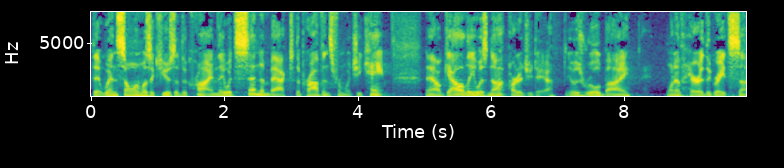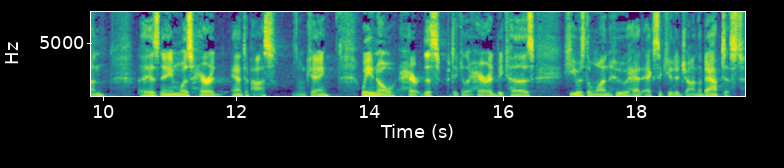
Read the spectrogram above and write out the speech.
that when someone was accused of the crime, they would send him back to the province from which he came. Now, Galilee was not part of Judea, it was ruled by one of Herod the Great's son. His name was Herod Antipas. Okay? We know Herod, this particular Herod because he was the one who had executed John the Baptist.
